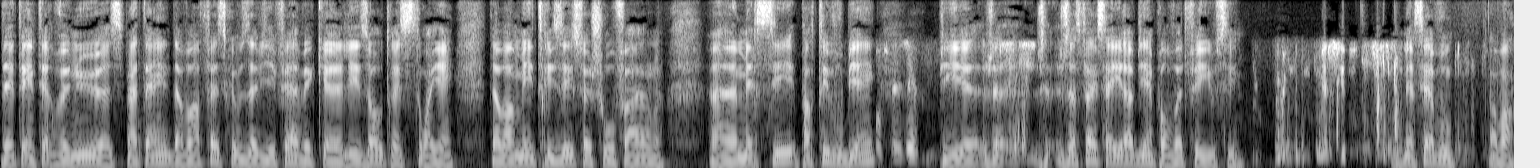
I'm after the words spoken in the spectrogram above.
d'être intervenu euh, ce matin, d'avoir fait ce que vous aviez fait avec euh, les autres citoyens, d'avoir maîtrisé ce chauffeur. là. Euh, merci, portez-vous bien, Au plaisir. puis euh, je- je- j'espère que ça ira bien pour votre fille aussi. Merci. Merci à vous. Au revoir.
